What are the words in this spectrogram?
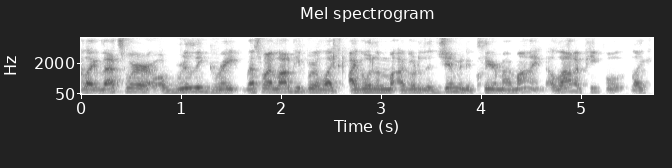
like, that's where a really great. That's why a lot of people are like, I go to the, I go to the gym and to clear my mind. A lot of people, like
